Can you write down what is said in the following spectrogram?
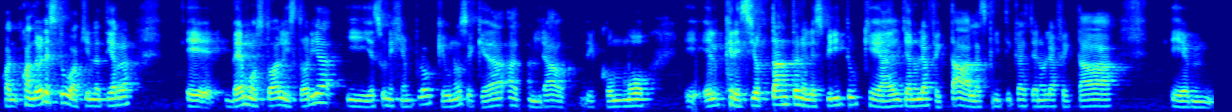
cuando, Él estuvo aquí en la tierra. Eh, vemos toda la historia y es un ejemplo que uno se queda admirado de cómo eh, él creció tanto en el espíritu que a él ya no le afectaba las críticas, ya no le afectaba em,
